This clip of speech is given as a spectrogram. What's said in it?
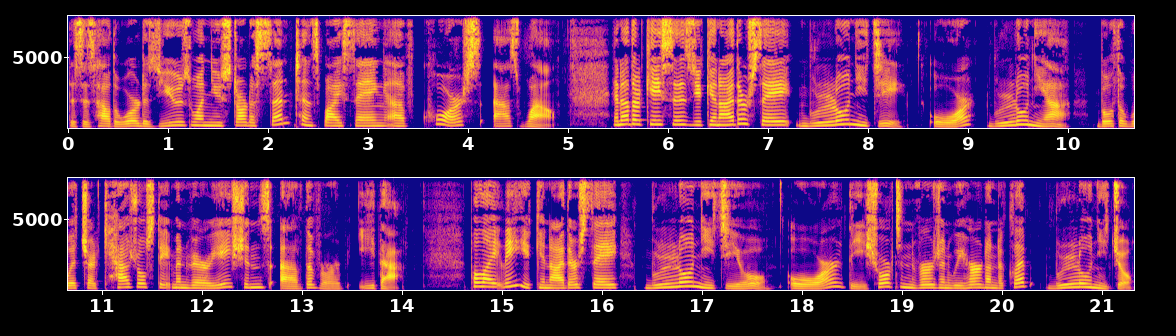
This is how the word is used when you start a sentence by saying of course as well. In other cases, you can either say 물론이지 or 물론이야, both of which are casual statement variations of the verb 이다. Politely, you can either say 물론이지요 or the shortened version we heard on the clip 물론이죠.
